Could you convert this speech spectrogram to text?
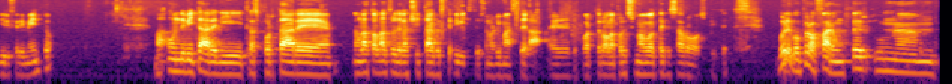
di riferimento, ma onde evitare di trasportare da un lato all'altro della città queste riviste sono rimaste là e le porterò la prossima volta che sarò ospite. Volevo però fare un, per, un, um,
